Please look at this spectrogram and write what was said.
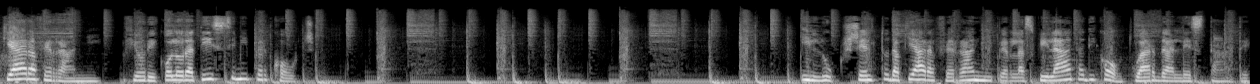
Chiara Ferragni, fiori coloratissimi per Coach. Il look scelto da Chiara Ferragni per la sfilata di Coach guarda all'estate,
